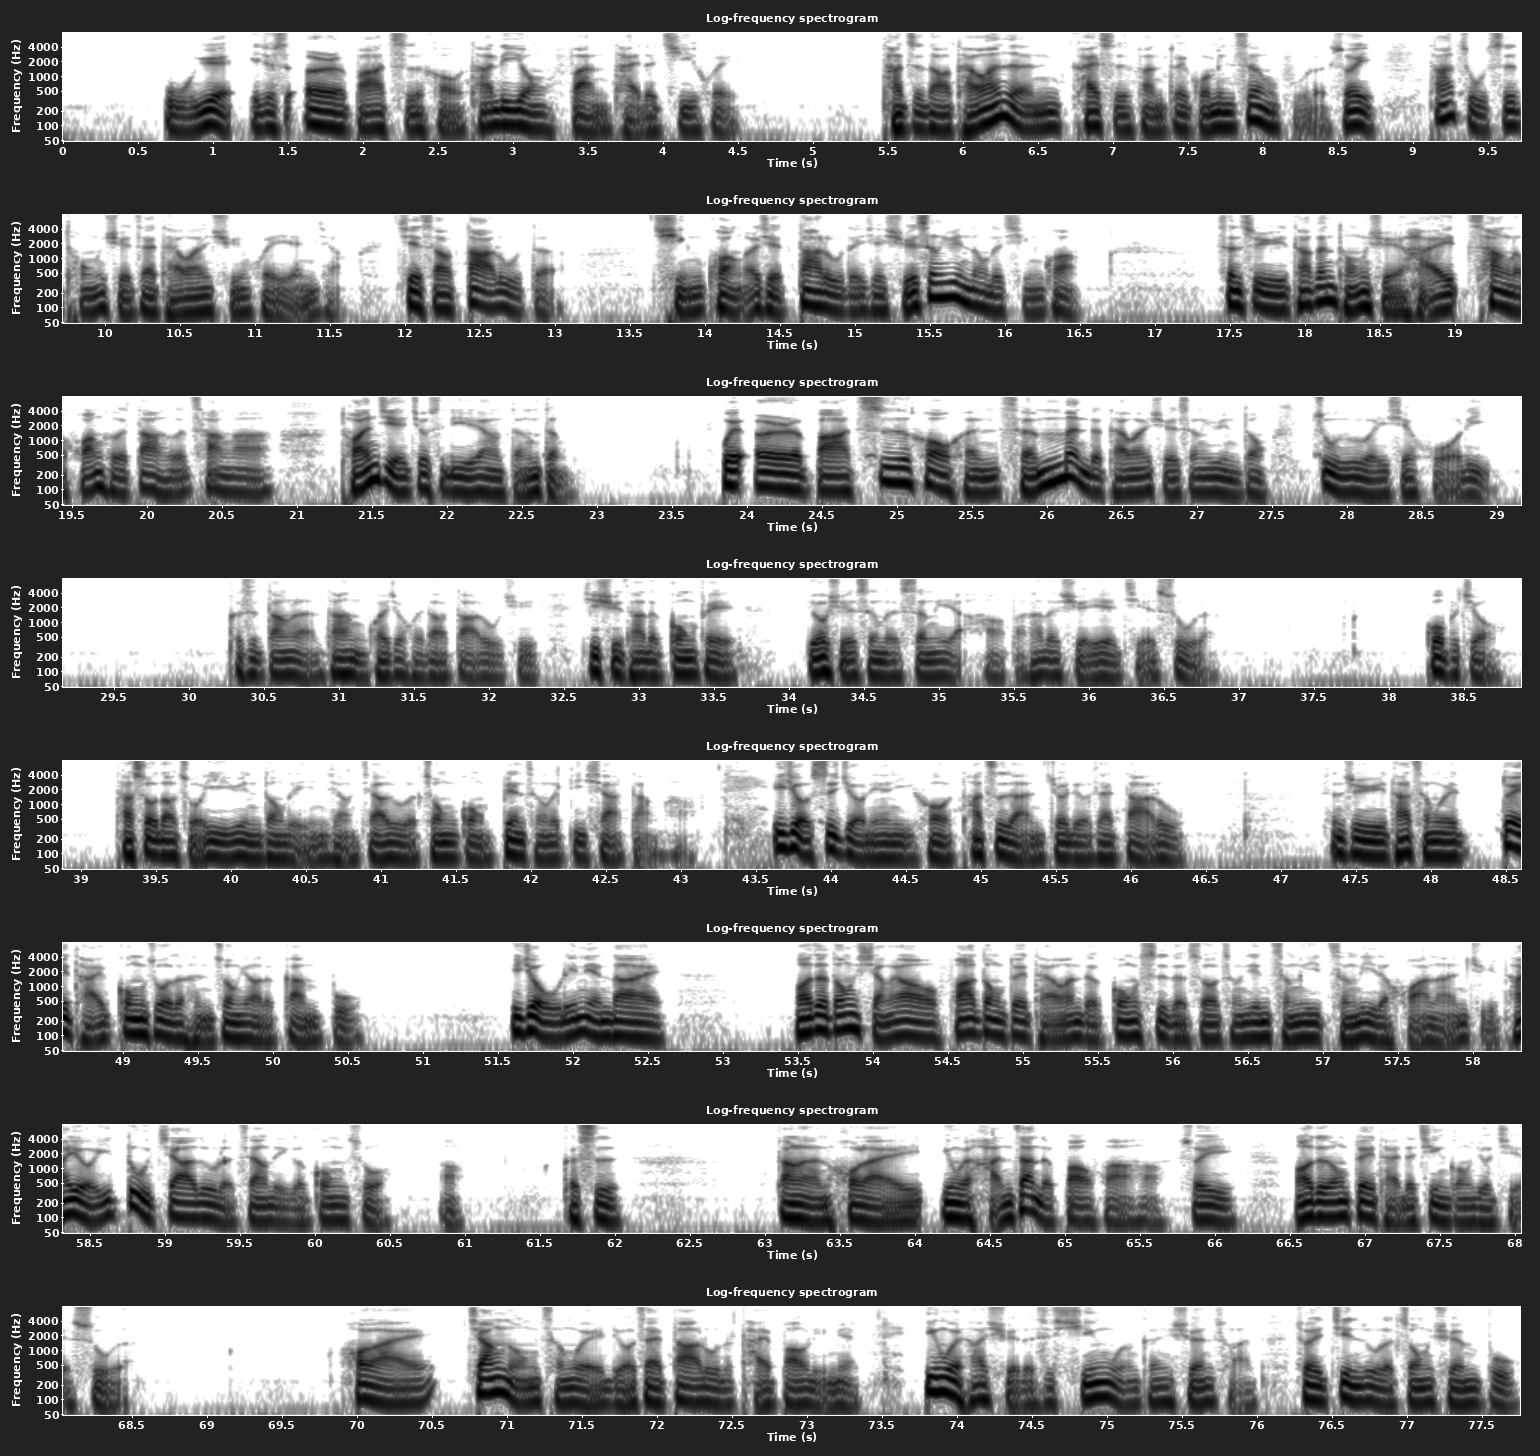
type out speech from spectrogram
五月，也就是二二八之后，他利用返台的机会，他知道台湾人开始反对国民政府了，所以他组织同学在台湾巡回演讲，介绍大陆的情况，而且大陆的一些学生运动的情况，甚至于他跟同学还唱了《黄河大合唱》啊，《团结就是力量》等等，为二二八之后很沉闷的台湾学生运动注入了一些活力。可是，当然，他很快就回到大陆去，继续他的公费留学生的生涯，哈，把他的学业结束了。过不久，他受到左翼运动的影响，加入了中共，变成了地下党，哈。一九四九年以后，他自然就留在大陆，甚至于他成为对台工作的很重要的干部。一九五零年代。毛泽东想要发动对台湾的攻势的时候，曾经成立成立了华南局，他有一度加入了这样的一个工作啊。可是，当然后来因为韩战的爆发哈，所以毛泽东对台的进攻就结束了。后来江农成为留在大陆的台胞里面，因为他学的是新闻跟宣传，所以进入了中宣部，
